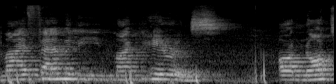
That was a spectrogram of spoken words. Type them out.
my family, my parents are not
